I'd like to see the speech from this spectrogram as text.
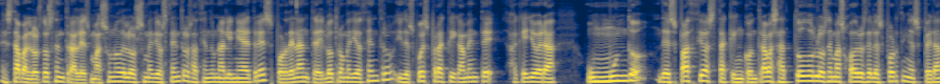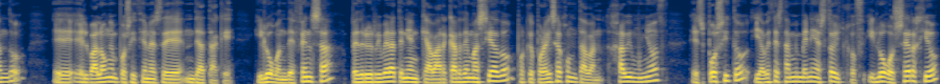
estaban los dos centrales más uno de los medios centros haciendo una línea de tres, por delante el otro medio centro y después prácticamente aquello era un mundo de espacio hasta que encontrabas a todos los demás jugadores del Sporting esperando eh, el balón en posiciones de, ataque. Y luego en defensa, Pedro y Rivera tenían que abarcar demasiado porque por ahí se juntaban Javi Muñoz, Espósito y a veces también venía Stoichkov. Y luego Sergio,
